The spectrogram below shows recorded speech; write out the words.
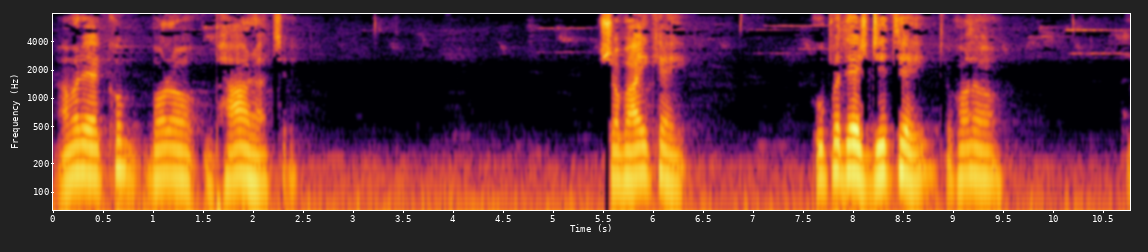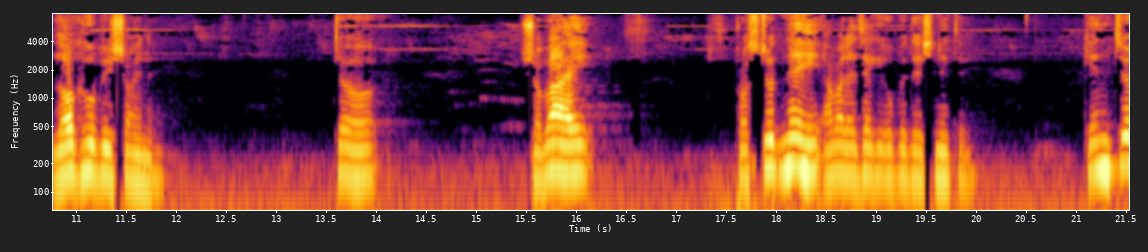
আমাদের খুব বড় ভার আছে। সবাইকে উপদেশ দিতে তো কোনো লঘু বিষয় নেই। তো সবাই প্রস্তুত নেই আমাদের থেকে উপদেশ নিতে। কিন্তু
